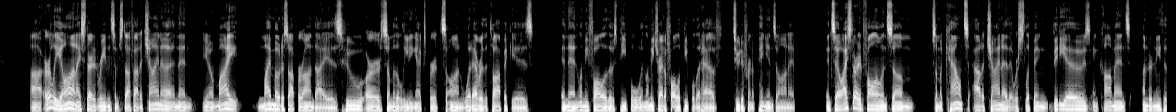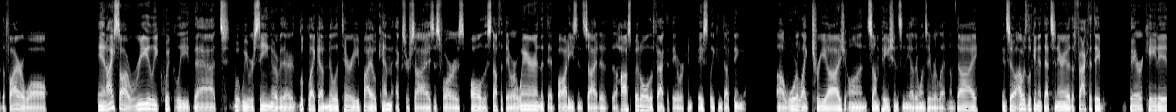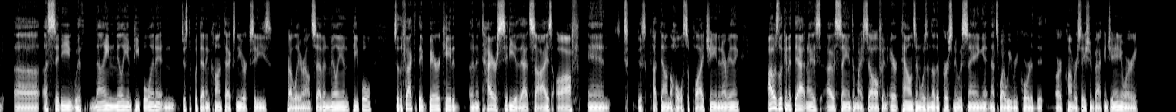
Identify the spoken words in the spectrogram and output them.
uh, early on I started reading some stuff out of China, and then you know my my modus operandi is who are some of the leading experts on whatever the topic is and then let me follow those people and let me try to follow people that have two different opinions on it. And so i started following some some accounts out of china that were slipping videos and comments underneath of the firewall and I saw really quickly that what we were seeing over there looked like a military biochem exercise as far as all the stuff that they were wearing, the dead bodies inside of the hospital, the fact that they were con- basically conducting uh, warlike triage on some patients and the other ones they were letting them die. And so I was looking at that scenario. The fact that they barricaded uh, a city with 9 million people in it, and just to put that in context, New York City's probably around 7 million people so the fact that they barricaded an entire city of that size off and just cut down the whole supply chain and everything. I was looking at that and I was, I was saying to myself, and Erik Townsend was another person who was saying it, and that's why we recorded the, our conversation back in January.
